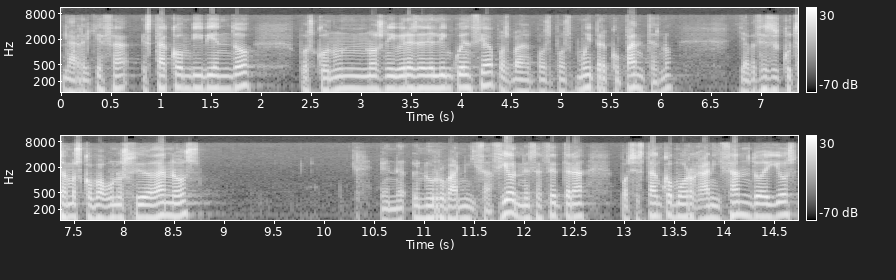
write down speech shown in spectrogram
la riqueza está conviviendo pues con unos niveles de delincuencia pues, pues, pues muy preocupantes, ¿no? Y a veces escuchamos como algunos ciudadanos en, urbanizaciones, etcétera, pues están como organizando ellos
